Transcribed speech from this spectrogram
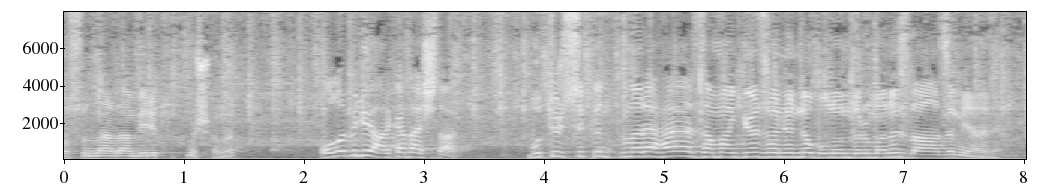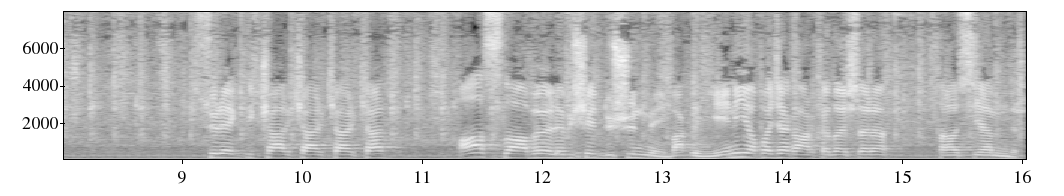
Tosunlardan biri tutmuş onu. Olabiliyor arkadaşlar. Bu tür sıkıntıları her zaman göz önünde bulundurmanız lazım yani. Sürekli kar kar kar kar. Asla böyle bir şey düşünmeyin. Bakın yeni yapacak arkadaşlara tavsiyemdir.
